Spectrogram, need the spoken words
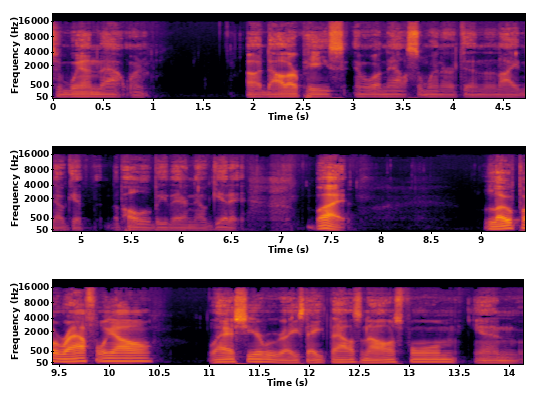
to win that one. A dollar piece, and we'll announce the winner at the end of the night, and they'll get the poll will be there, and they'll get it. But Lopa raffle, y'all. Last year we raised eight thousand dollars for them, and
